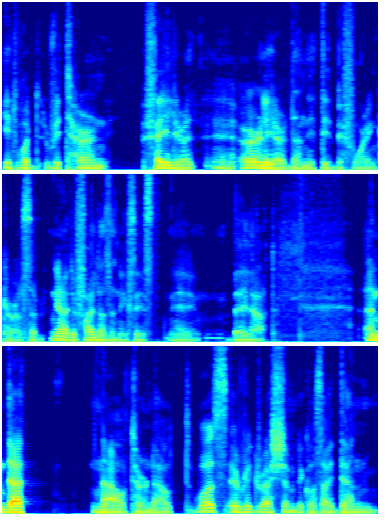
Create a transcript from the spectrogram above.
it would return failure uh, earlier than it did before in curl. So yeah, the file doesn't exist, uh, bail out. And that now turned out was a regression because I then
